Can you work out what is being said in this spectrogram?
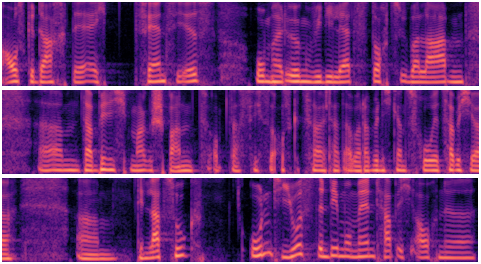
ausgedacht, der echt fancy ist, um halt irgendwie die Lets doch zu überladen. Ähm, da bin ich mal gespannt, ob das sich so ausgezahlt hat, aber da bin ich ganz froh. Jetzt habe ich ja ähm, den Latzug und just in dem Moment habe ich auch eine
